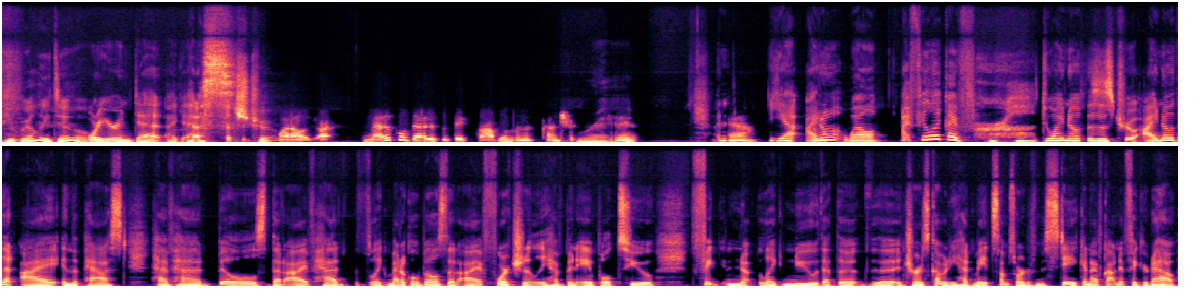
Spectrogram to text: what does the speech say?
You really do. or you're in debt, I guess. That's true. Well, medical debt is a big problem in this country. Right. Yeah. Yeah. I mm. don't, well, I feel like I've heard, do I know if this is true? I know that I, in the past, have had bills that I've had, like medical bills that I fortunately have been able to, fig, no, like, knew that the, the insurance company had made some sort of mistake and I've gotten it figured out.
